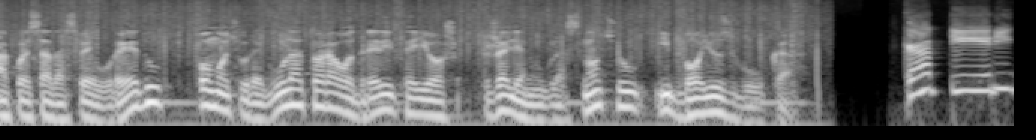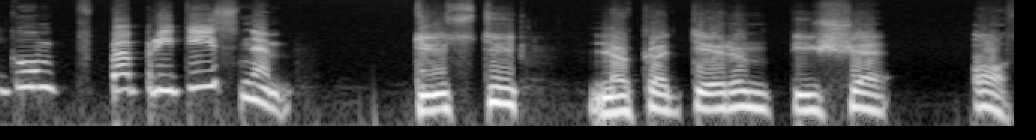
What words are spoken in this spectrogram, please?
Ako je sada sve u redu, pomoću regulatora odredite još željenu glasnoću i boju zvuka. Kateri gumb pa pritisnem? Tisti, na katerem piše OF.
